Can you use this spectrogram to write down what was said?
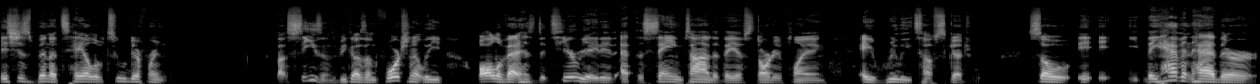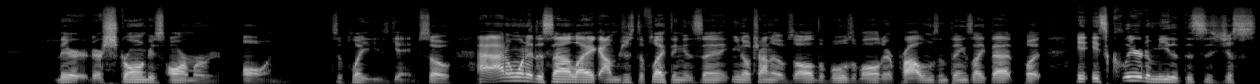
it's just been a tale of two different uh, seasons because unfortunately, all of that has deteriorated at the same time that they have started playing a really tough schedule. So it, it, they haven't had their their their strongest armor on to play these games. So I, I, don't want it to sound like I'm just deflecting and saying, you know, trying to absolve the Bulls of all their problems and things like that. But it, it's clear to me that this is just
